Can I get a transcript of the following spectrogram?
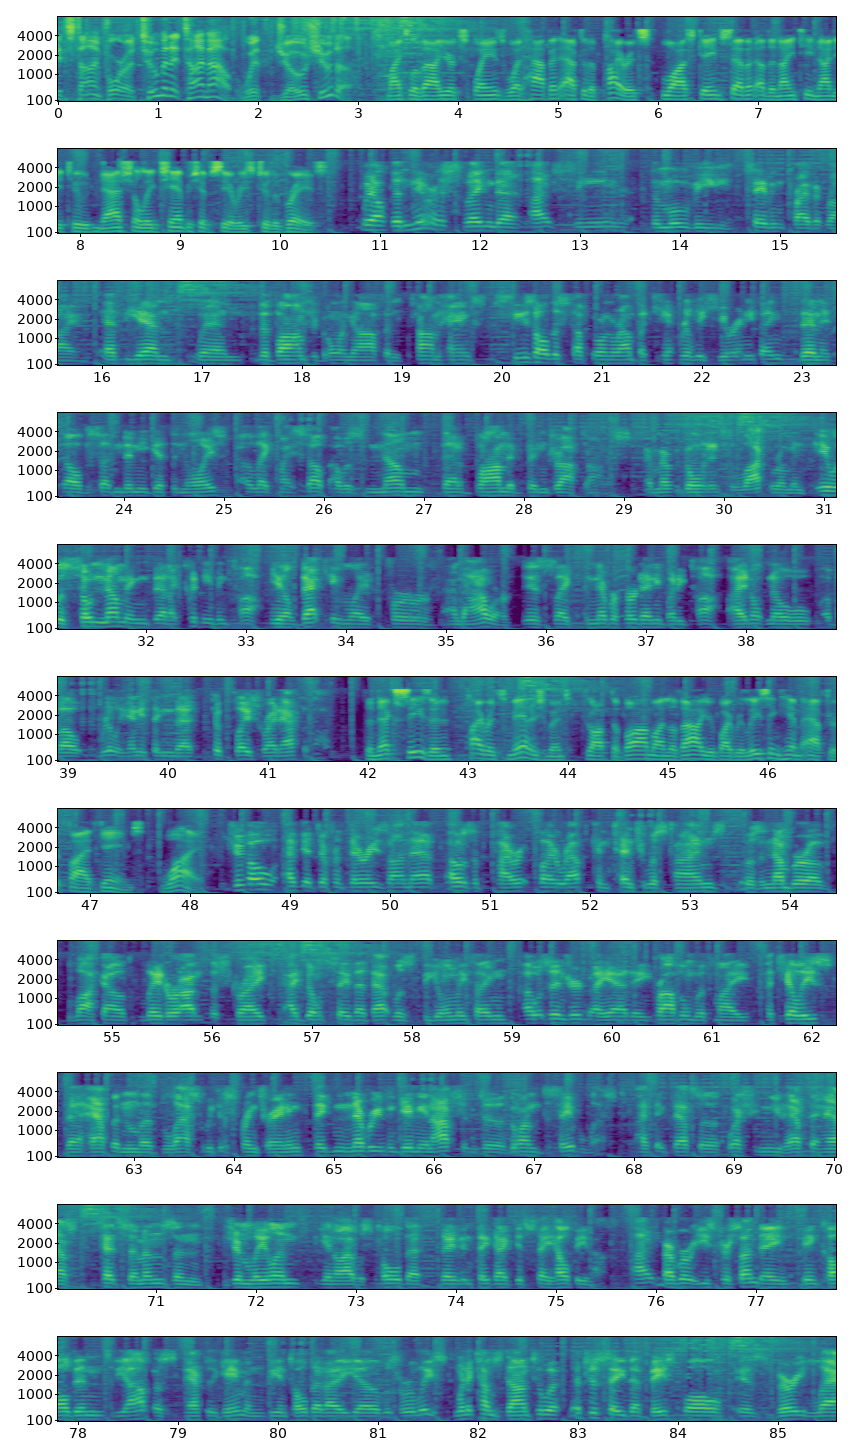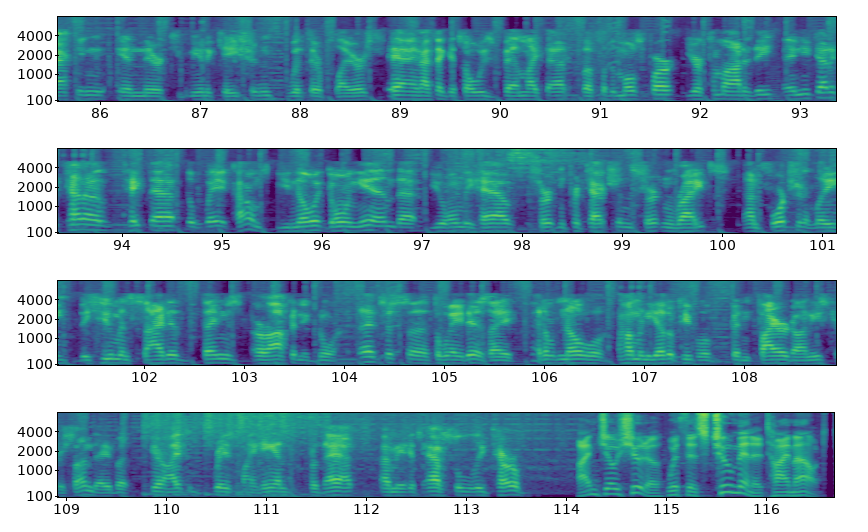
It's time for a two minute timeout with Joe Shuta. Mike LaValliere explains what happened after the Pirates lost Game 7 of the 1992 National League Championship Series to the Braves. Well, the nearest thing that I've seen the movie Saving Private Ryan at the end when the bombs are going off and Tom Hanks sees all this stuff going around but can't really hear anything. Then it, all of a sudden, then you get the noise. Uh, like myself, I was numb that a bomb had been dropped on us. I remember going into the locker room and it was so numbing that I couldn't even talk. You know, that came later for an hour. It's like I never heard anybody talk. I don't know about really anything that took place right after that. The next season, Pirates management dropped the bomb on LaValliere by releasing him after five games. Why? Joe, I've got different theories on that. I was a pirate player rep, contentious times. There was a number of lockouts later on the strike. I don't say that that was the only thing. I was injured. I had a problem with my Achilles that happened the last week of spring training. They never even gave me an option to go on the disabled list. I think that's a question you'd have to ask Ted Simmons and Jim Leyland. You know, I was told that they didn't think I could stay healthy enough. I remember Easter Sunday being called into the office after the game and being told that I uh, was released. When it comes down to it, let's just say that baseball is very lacking in their communication with their players. And I think it's always been like that. But for the most part, you're a commodity and you got to kind of take that the way it comes. You know it going in that you only have certain protections, certain rights unfortunately, the human side of things are often ignored. That's just uh, the way it is. I, I don't know how many other people have been fired on Easter Sunday, but, you know, I can raise my hand for that. I mean, it's absolutely terrible. I'm Joe Shuta with this two minute timeout.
